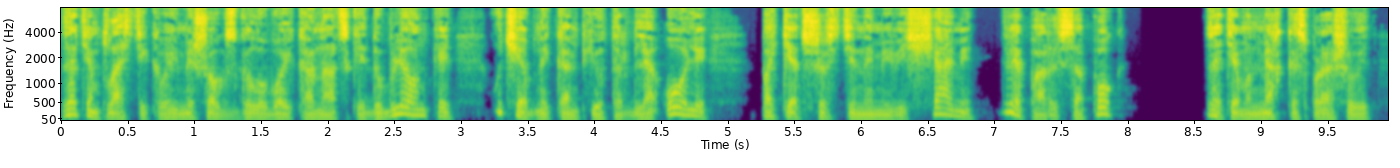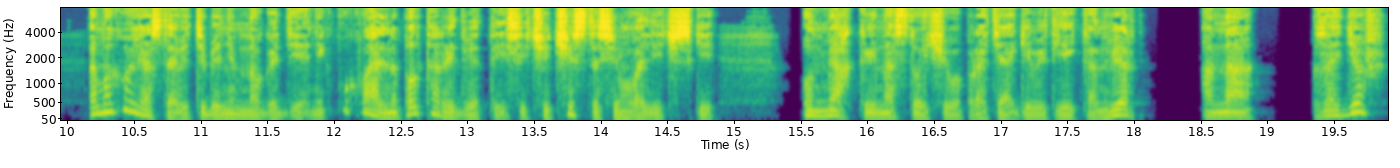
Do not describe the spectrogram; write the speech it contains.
Затем пластиковый мешок с голубой канадской дубленкой, учебный компьютер для Оли, пакет с шерстяными вещами, две пары сапог. Затем он мягко спрашивает, «А могу я оставить тебе немного денег? Буквально полторы-две тысячи, чисто символически». Он мягко и настойчиво протягивает ей конверт. Она «Зайдешь?»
